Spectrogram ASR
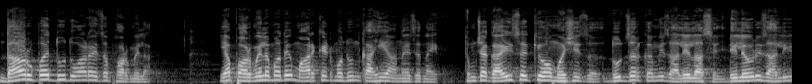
दहा रुपयात दूध वाढायचा फॉर्म्युला या फॉर्म्युलामध्ये मार्केटमधून काही आणायचं नाही. तुमच्या गाईचं किंवा म्हशीचं दूध जर कमी झालेलं असेल डिलेवरी झाली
